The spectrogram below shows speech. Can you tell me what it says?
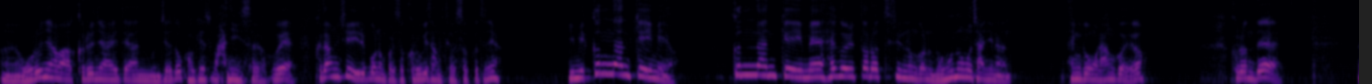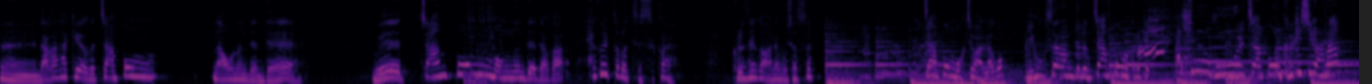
어, 오르냐와 그르냐에 대한 문제도 거기에서 많이 있어요. 왜? 그 당시에 일본은 벌써 그러기 상태였었거든요. 이미 끝난 게임이에요. 끝난 게임에 핵을 떨어뜨리는 거는 너무너무 잔인한 행동을 한 거예요. 그런데 에, 나가사키가 그 짬뽕 나오는 데인데 왜 짬뽕 먹는 데다가 핵을 떨어뜨렸을까요? 그런 생각 안 해보셨어요? 짬뽕 먹지 말라고? 미국 사람들은 짬뽕을 그렇게 흰 국물 짬뽕을 그렇게 싫어하나?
